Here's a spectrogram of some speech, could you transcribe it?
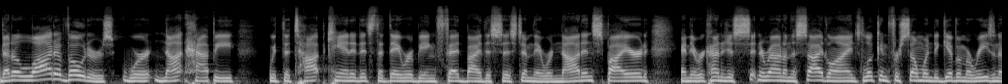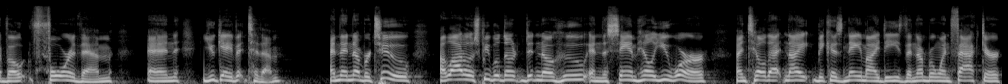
that a lot of voters were not happy with the top candidates that they were being fed by the system. They were not inspired, and they were kind of just sitting around on the sidelines looking for someone to give them a reason to vote for them, and you gave it to them. And then number two, a lot of those people don't didn't know who and the Sam Hill you were until that night because name ID is the number one factor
